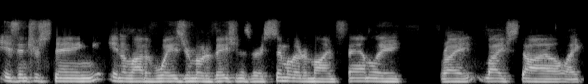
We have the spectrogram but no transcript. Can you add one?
is interesting in a lot of ways. Your motivation is very similar to mine. Family, right? Lifestyle, like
